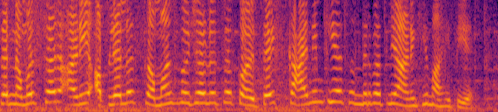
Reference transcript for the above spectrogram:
सर नमस्कार. आणि आपल्याला समन्स बजावल्याचं कळतंय. काय नेमकी या संदर्भातली आणखी माहिती आहे?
